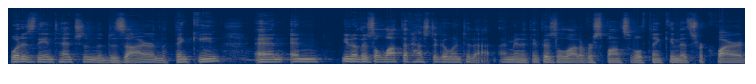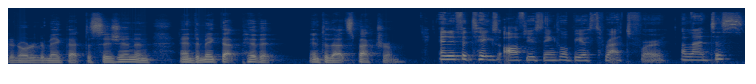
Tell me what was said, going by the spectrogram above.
what is the intention, the desire, and the thinking, mm-hmm. and and you know, there's a lot that has to go into that. I mean, I think there's a lot of responsible thinking that's required in order to make that decision and and to make that pivot into that spectrum. And if it takes off, do you think it'll be a threat for Atlantis?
